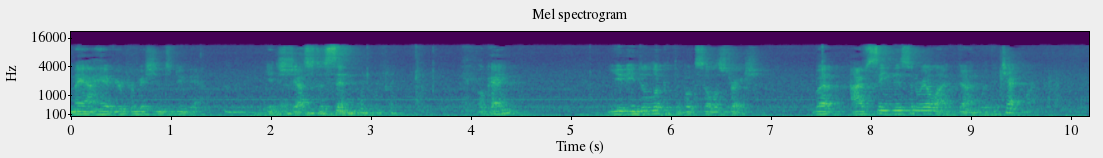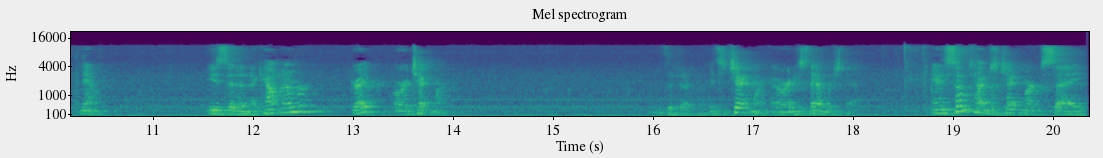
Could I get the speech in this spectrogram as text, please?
May I have your permission to do that? Mm-hmm. It's just a symbol. Okay? You need to look at the book's illustration. But I've seen this in real life done with a check mark. Now, is it an account number, Greg, or a check mark? It's a check. mark. It's a check mark. I already established that. And sometimes check marks say,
